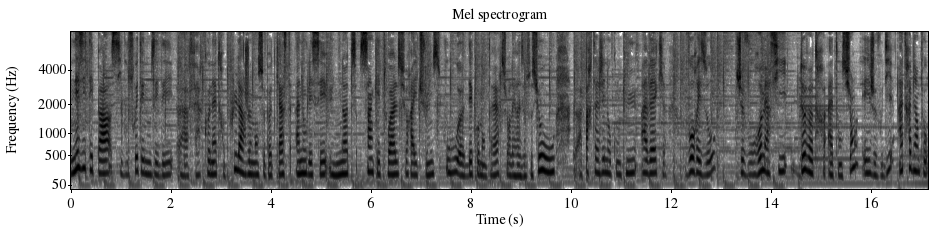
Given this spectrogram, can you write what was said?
N'hésitez pas, si vous souhaitez nous aider à faire connaître plus largement ce podcast, à nous laisser une note 5 étoiles sur iTunes ou euh, des commentaires sur les réseaux sociaux ou euh, à partager nos contenus avec vos réseaux. Je vous remercie de votre attention et je vous dis à très bientôt.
